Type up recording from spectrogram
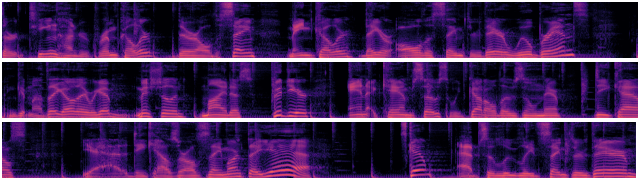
1300. Rim color, they're all the same. Main color, they are all the same through there. Wheel brands, I can get my thing. Oh, there we go. Michelin, Midas, Goodyear, and Camso. So we've got all those on there. Decals. Yeah, the decals are all the same, aren't they? Yeah. Scale, absolutely the same through there.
